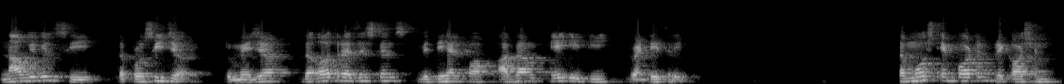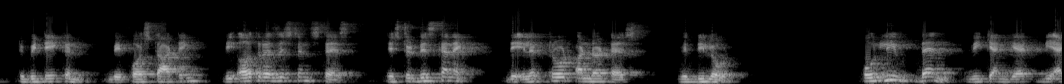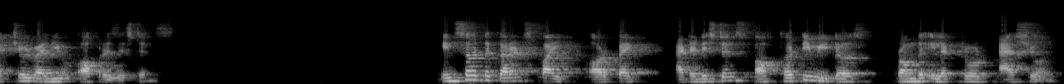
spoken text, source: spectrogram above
Now we will see the procedure to measure the earth resistance with the help of AGAM AET 23. The most important precaution to be taken before starting the earth resistance test is to disconnect the electrode under test with the load. Only then we can get the actual value of resistance. Insert the current spike or peg at a distance of 30 meters from the electrode as shown.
